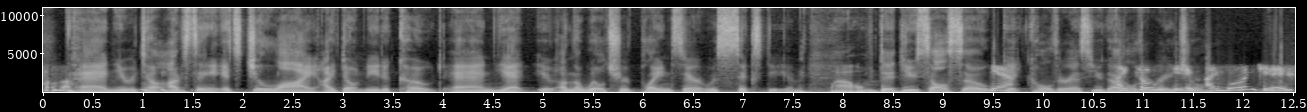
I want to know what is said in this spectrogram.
and you were telling, I was thinking, it's July. I don't need a coat. And yet it, on the Wiltshire Plains there, it was 60. I mean, wow. Did you also yeah. get colder as you got I older, told Rachel? You. I warned you.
